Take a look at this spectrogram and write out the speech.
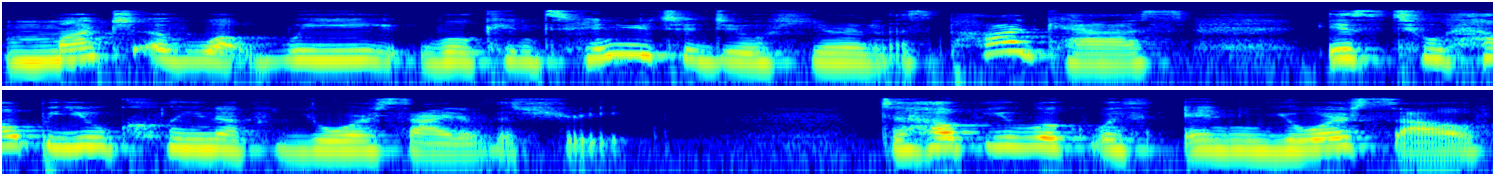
much of what we will continue to do here in this podcast is to help you clean up your side of the street, to help you look within yourself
